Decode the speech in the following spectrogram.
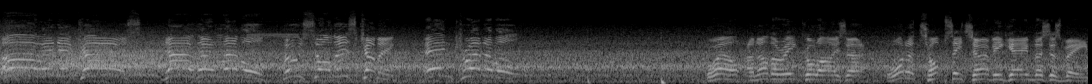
Oh, in it goes! Now they're level. Who saw this coming? Incredible! Well, another equaliser. What a topsy-turvy game this has been.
